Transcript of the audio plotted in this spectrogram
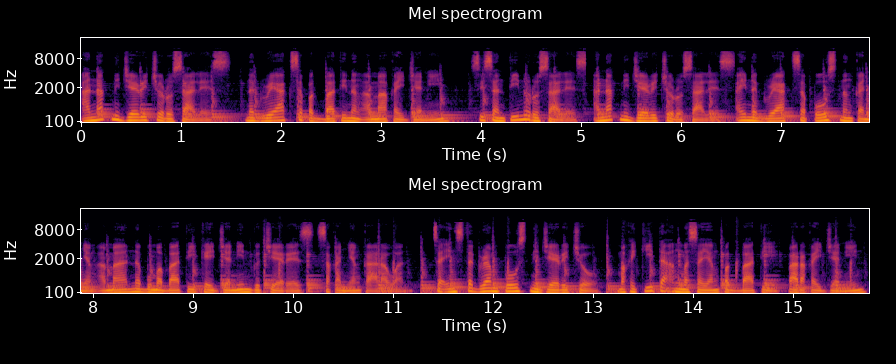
Anak ni Jericho Rosales, nag-react sa pagbati ng ama kay Janine. Si Santino Rosales, anak ni Jericho Rosales, ay nag-react sa post ng kanyang ama na bumabati kay Janine Gutierrez sa kanyang kaarawan. Sa Instagram post ni Jericho, makikita ang masayang pagbati para kay Janine,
